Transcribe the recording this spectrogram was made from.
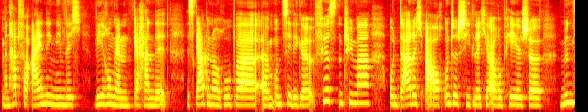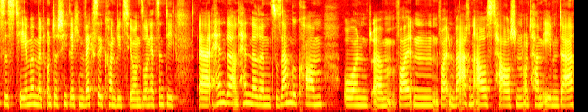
man hat vor allen Dingen nämlich Währungen gehandelt. Es gab in Europa ähm, unzählige Fürstentümer und dadurch auch unterschiedliche europäische Münzsysteme mit unterschiedlichen Wechselkonditionen. So, und jetzt sind die äh, Händler und Händlerinnen zusammengekommen und ähm, wollten, wollten Waren austauschen und haben eben da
